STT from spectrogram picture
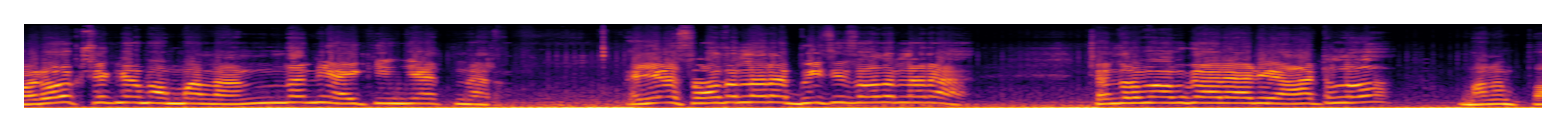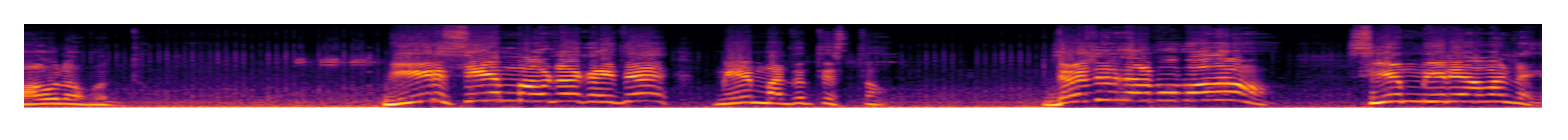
పరోక్షంగా మమ్మల్ని అందరినీ ఐక్యం చేస్తున్నారు. అయ్యా సోదరులారా బీసీ సోదరులారా చంద్రబాబు గారు ఆడి ఆటలో మనం పావులు అవ్వద్దు మీరు సీఎం అవడాకైతే మేము మద్దతు ఇస్తాం దళితులు కలపబోదాం సీఎం మీరే అవ్వండి.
